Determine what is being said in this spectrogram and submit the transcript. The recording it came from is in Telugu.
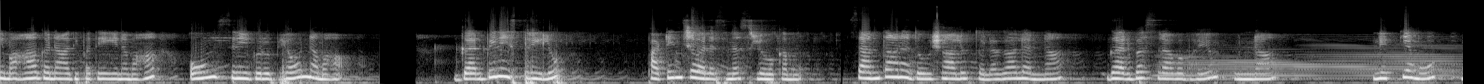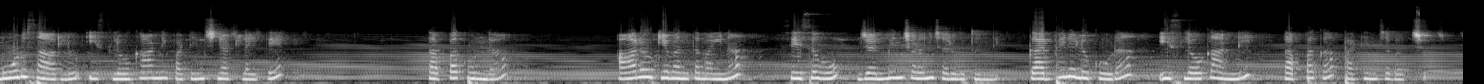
శ్రీ మహాగణాధిపతే నమ. ఓం శ్రీ గురుభ్యో నమ. గర్భిణీ స్త్రీలు పఠించవలసిన శ్లోకము. సంతాన దోషాలు తొలగాలన్నా గర్భస్రావ భయం ఉన్నా నిత్యము మూడుసార్లు ఈ శ్లోకాన్ని పఠించినట్లయితే తప్పకుండా ఆరోగ్యవంతమైన శిశువు జన్మించడం జరుగుతుంది. గర్భిణులు కూడా ఈ శ్లోకాన్ని తప్పక పఠించవచ్చు.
